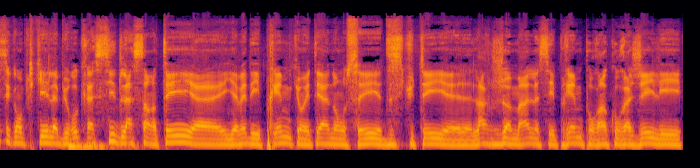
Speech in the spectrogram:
c'est compliqué, la bureaucratie de la santé. Euh, il y avait des primes qui ont été annoncées, discutées euh, largement, là, ces primes pour encourager les,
